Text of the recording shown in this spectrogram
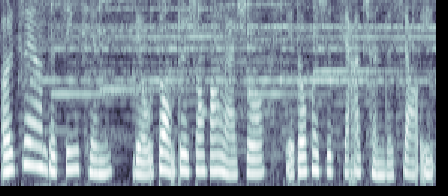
而这样的金钱流动对双方来说也都会是加成的效应。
